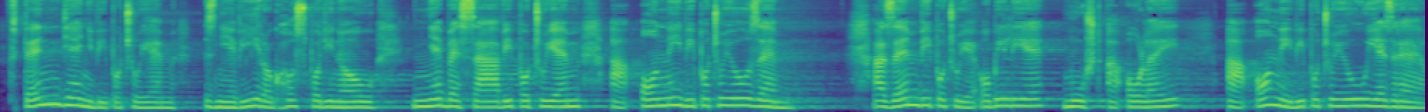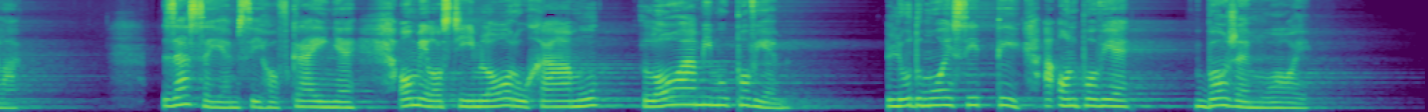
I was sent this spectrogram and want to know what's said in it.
V ten deň vypočujem, znie výrok hospodinov, nebesá vypočujem a oni vypočujú zem. A zem vypočuje obilie, mušt a olej a oni vypočujú Jezréla. Zasejem si ho v krajine, omilostím Lóru chámu, Loámi mu poviem. Ľud môj si ty a on povie, Bože môj.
